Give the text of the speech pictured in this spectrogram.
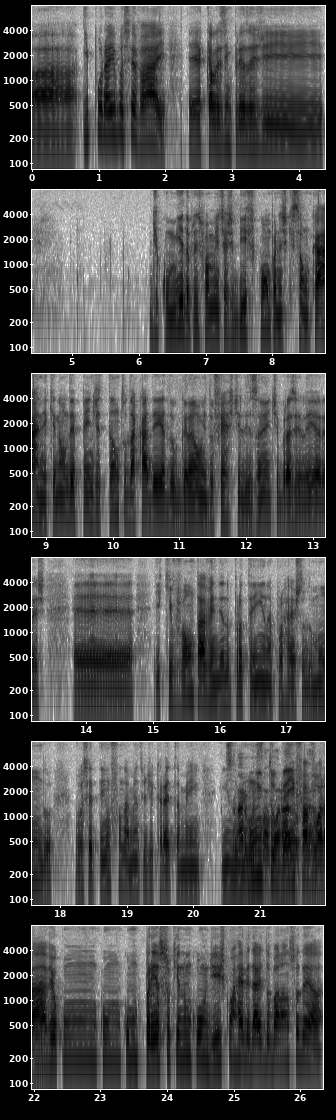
Ah, e por aí você vai. É, aquelas empresas de de comida, principalmente as beef companies, que são carne, que não depende tanto da cadeia do grão e do fertilizante brasileiras, é, e que vão estar tá vendendo proteína para o resto do mundo, você tem um fundamento de crédito também indo muito, muito bem favorável com, com, com um preço que não condiz com a realidade do balanço dela.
